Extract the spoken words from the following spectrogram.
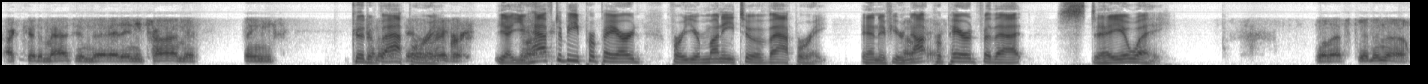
I could imagine that at any time if things could evaporate. Yeah, you right. have to be prepared for your money to evaporate. And if you're okay. not prepared for that, stay away. Well, that's good to know.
